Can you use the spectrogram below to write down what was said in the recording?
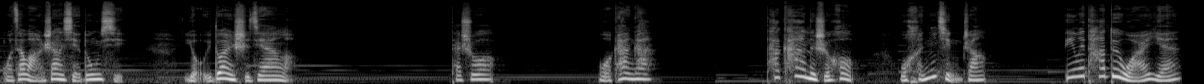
我在网上写东西有一段时间了。”他说：“我看看。”他看的时候，我很紧张。因为他对我而言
